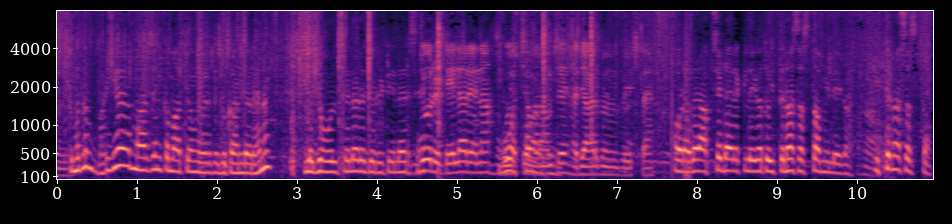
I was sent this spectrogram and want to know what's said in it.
तो मतलब बढ़िया मार्जिन कमाते होंगे फिर तो दुकानदार है ना? मतलब जो होलसेलर है जो रिटेलर है। जो रिटेलर है ना वो अच्छा आराम से हज़ार रुपए में बेचता है। और अगर आपसे डायरेक्ट लेगा तो इतना सस्ता मिलेगा। हाँ। इतना सस्ता।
